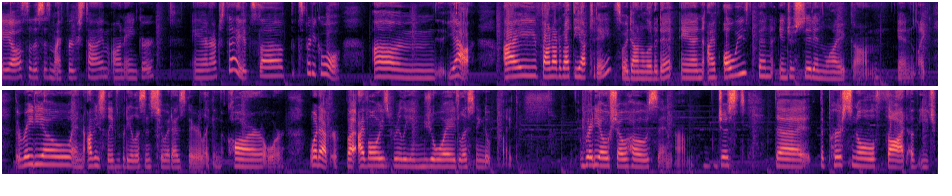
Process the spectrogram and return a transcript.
Hey y'all, so this is my first time on Anchor, and I have to say it's uh it's pretty cool. Um yeah. I found out about the app today, so I downloaded it, and I've always been interested in like um in like the radio, and obviously everybody listens to it as they're like in the car or whatever. But I've always really enjoyed listening to like radio show hosts and um, just the the personal thought of each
